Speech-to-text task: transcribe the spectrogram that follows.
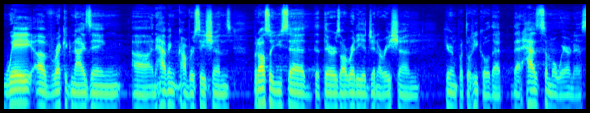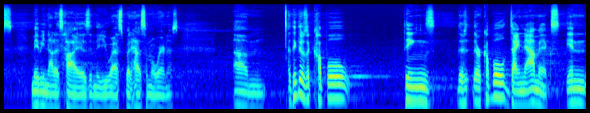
way of recognizing uh, and having conversations, but also you said that there is already a generation here in Puerto Rico that, that has some awareness, maybe not as high as in the US, but has some awareness. Um, I think there's a couple things, there's, there are a couple dynamics in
